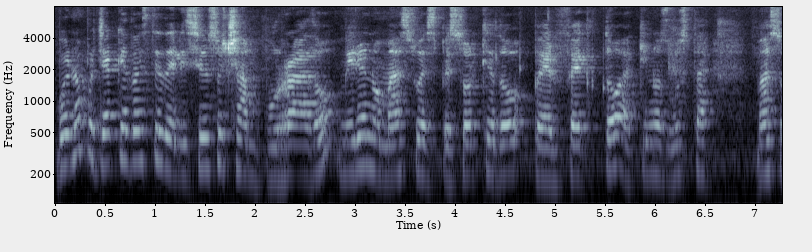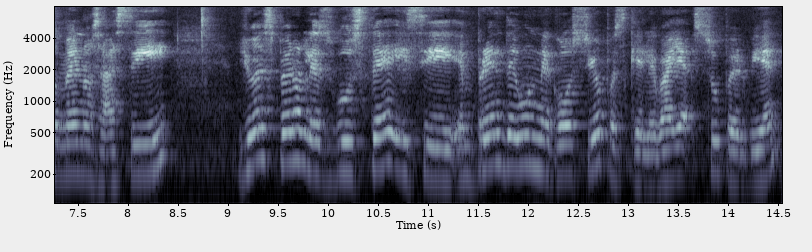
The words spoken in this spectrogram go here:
Bueno, pues ya quedó este delicioso champurrado. Miren nomás su espesor quedó perfecto. Aquí nos gusta más o menos así. Yo espero les guste y si emprende un negocio, pues que le vaya súper bien.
